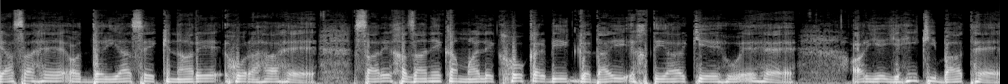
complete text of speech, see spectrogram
پیاسا ہے اور دریا سے کنارے ہو رہا ہے۔ سارے خزانے کا مالک ہو کر بھی گدائی اختیار کیے ہوئے ہے۔ اور یہ یہیں کی بات ہے۔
